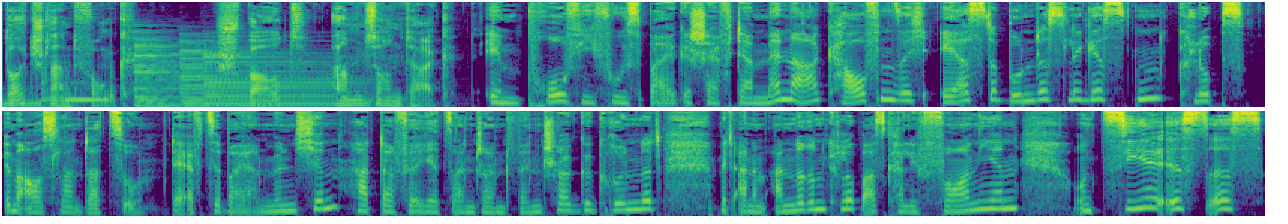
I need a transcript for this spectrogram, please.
Deutschlandfunk. Sport am Sonntag. Im Profifußballgeschäft der Männer kaufen sich erste Bundesligisten Clubs im Ausland dazu. Der FC Bayern München hat dafür jetzt ein Joint Venture gegründet mit einem anderen Club aus Kalifornien und Ziel ist es,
